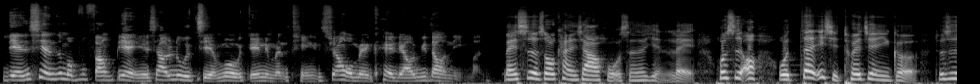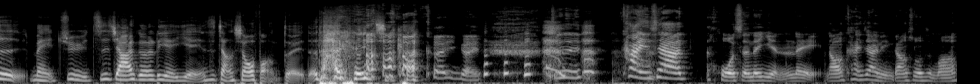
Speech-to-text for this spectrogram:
连线这么不方便，也是要录节目给你们听，希望我们也可以疗愈到你们。没事的时候看一下《火神的眼泪》，或是哦，我再一起推荐一个，就是美剧《芝加哥烈焰》，也是讲消防队的，大家可以一起看。可以可以，就是看一下《火神的眼泪》，然后看一下你刚刚说什么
